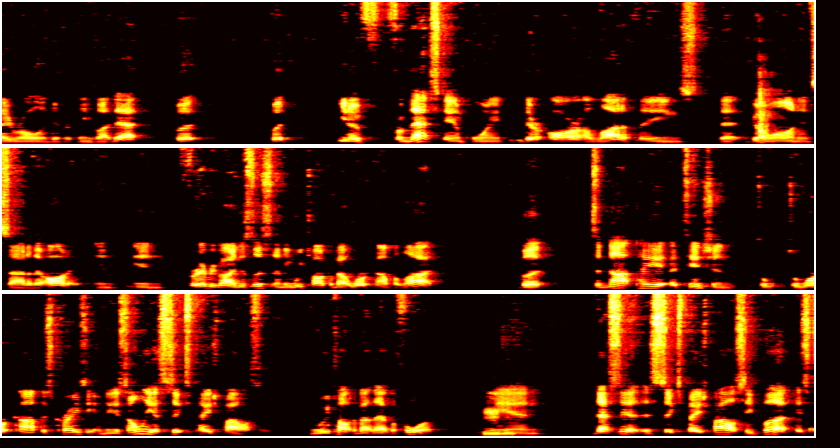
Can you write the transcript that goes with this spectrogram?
payroll and different things like that. But but you know from that standpoint, there are a lot of things that go on inside of the audit. And and for everybody that's listening, I mean, we talk about work comp a lot, but to not pay attention to, to work comp is crazy. I mean, it's only a six page policy. And we talked about that before. Mm-hmm. And that's it. It's six page policy, but it's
